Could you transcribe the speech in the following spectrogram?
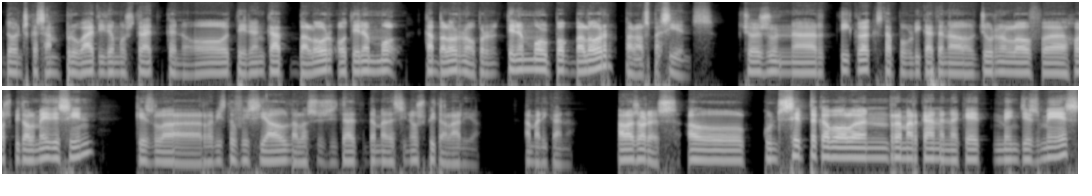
doncs que s'han provat i demostrat que no tenen cap valor o tenen molt, cap valor no, però tenen molt poc valor per als pacients. Això és un article que està publicat en el Journal of eh, Hospital Medicine, que és la revista oficial de la Societat de Medicina Hospitalària americana. Aleshores, el concepte que volen remarcar en aquest menys és més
